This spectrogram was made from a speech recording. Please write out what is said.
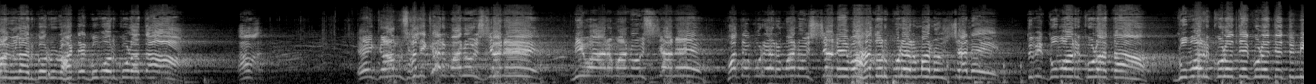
বাংলার গরুর হাটে গোবর কুড়াতা। এই গ্রাম শালিকার মানুষ জানে, নিওয়ার মানুষ জানে, ফতেপুরের মানুষ জানে, বাহাদুরপুরের মানুষ জানে। তুমি গোবর কুড়াতা। গোবর কুড়োতে কুড়োতে তুমি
